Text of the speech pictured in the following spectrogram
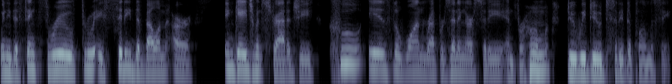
We need to think through through a city development or engagement strategy. Who is the one representing our city and for whom do we do city diplomacy?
